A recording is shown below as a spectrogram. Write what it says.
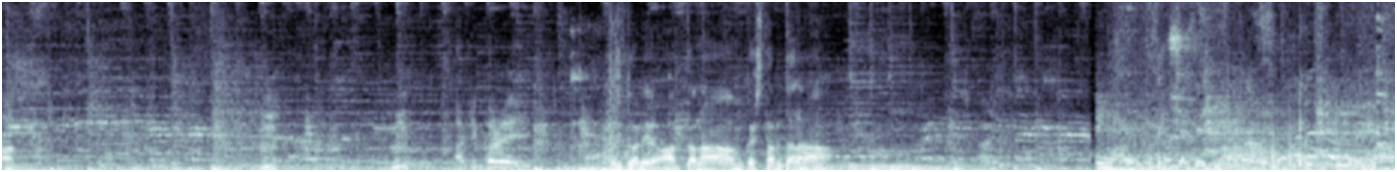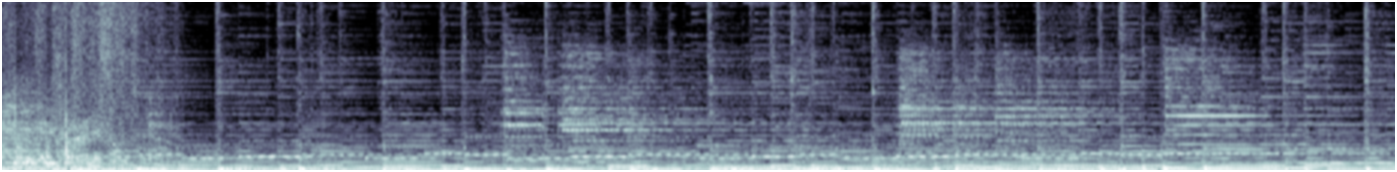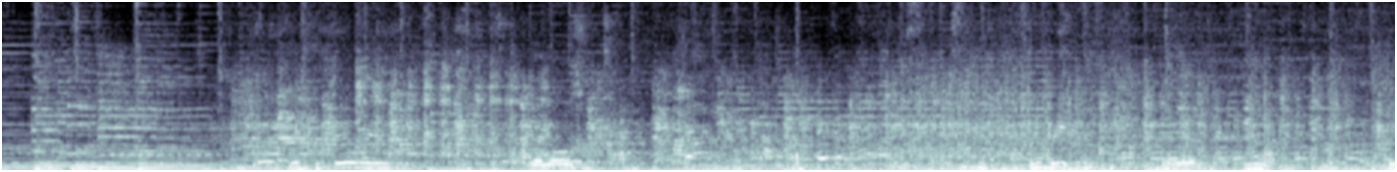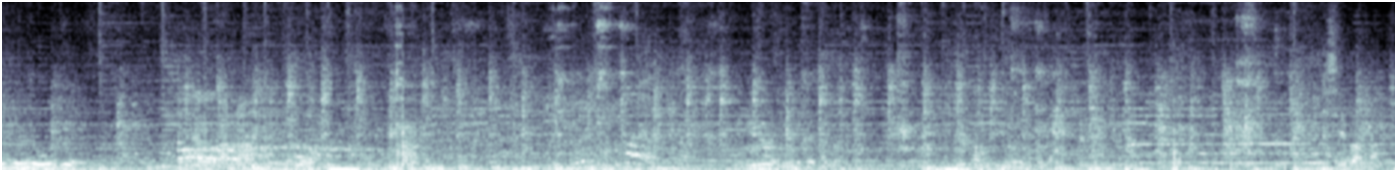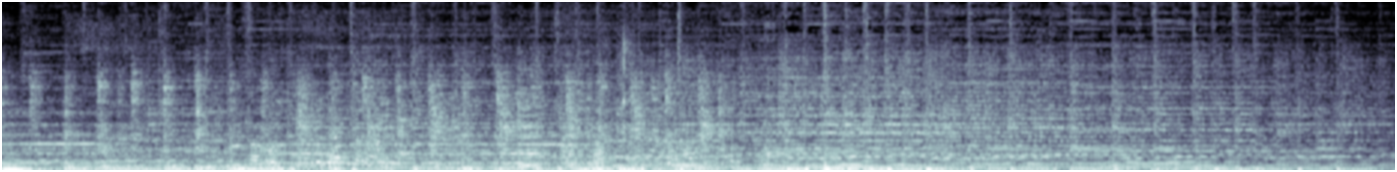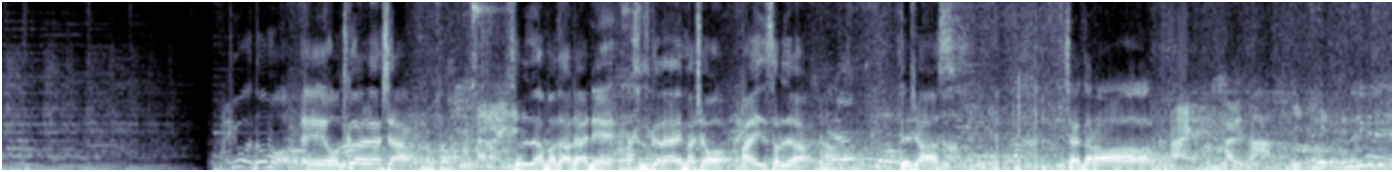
ます。うん。うん。味カレー。味カレーあったな。昔食べたな。い。ただきますプリプリうんプリプリで美味しい見せ場が今日はどうも、えーお疲れ様でした。それではまた来年鈴鹿で会いましょう。はいそれでは失礼します。さよなら。はいお疲れさん気つけて。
